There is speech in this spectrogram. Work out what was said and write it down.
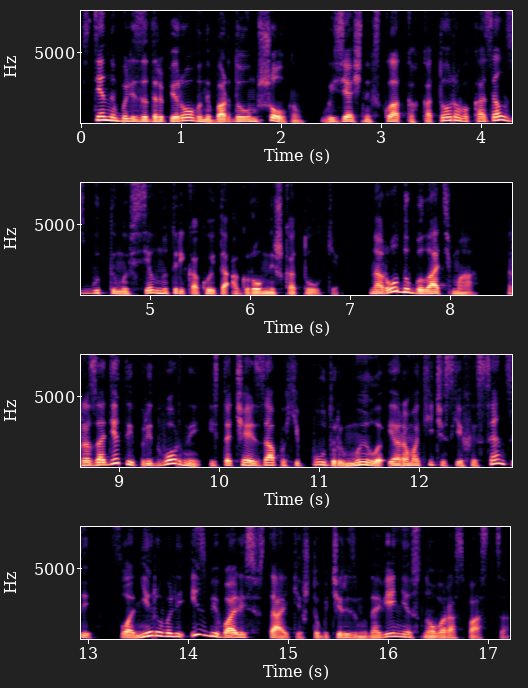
Стены были задрапированы бордовым шелком, в изящных складках которого казалось, будто мы все внутри какой-то огромной шкатулки. Народу была тьма. Разодетые придворные, источая запахи пудры, мыла и ароматических эссенций, фланировали и сбивались в стайки, чтобы через мгновение снова распасться.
